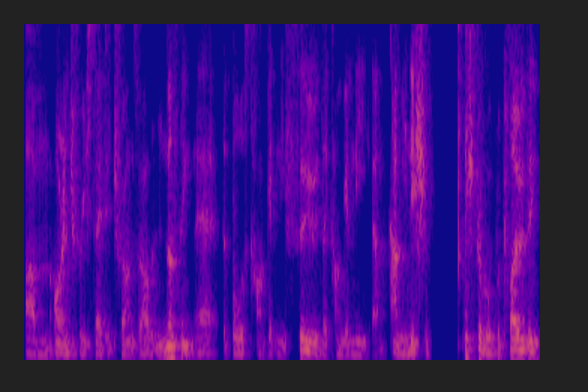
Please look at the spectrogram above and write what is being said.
um, Orange Free State and Transvaal. There's nothing there. The Boers can't get any food. They can't get any um, ammunition. They struggle for clothing.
